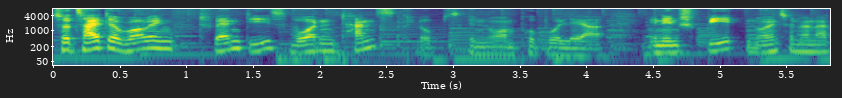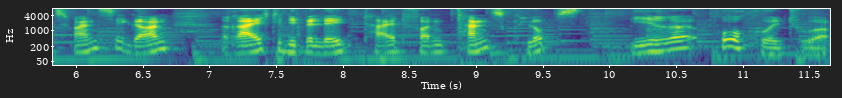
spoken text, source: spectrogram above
Zur Zeit der Roaring Twenties wurden Tanzclubs enorm populär. In den späten 1920ern reichte die Beliebtheit von Tanzclubs ihre Hochkultur.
